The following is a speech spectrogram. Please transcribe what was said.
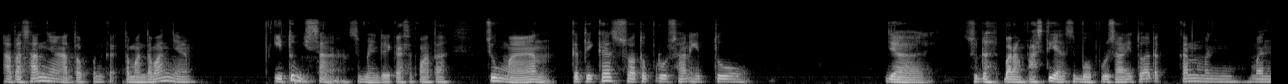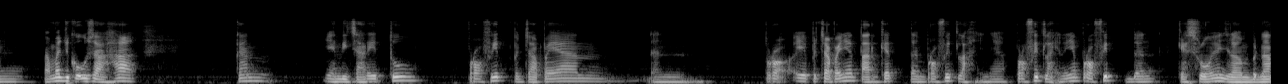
atasannya ataupun ke teman-temannya itu bisa sebenarnya dari kasat mata. Cuman ketika suatu perusahaan itu ya sudah barang pasti ya sebuah perusahaan itu ada kan men, men, namanya juga usaha. Kan yang dicari itu profit pencapaian dan pro, ya pencapaiannya target dan profit lah ini profit lah ininya profit dan cash flow-nya jalan benar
